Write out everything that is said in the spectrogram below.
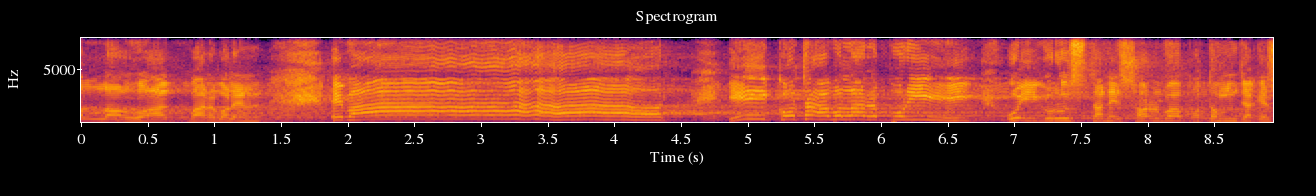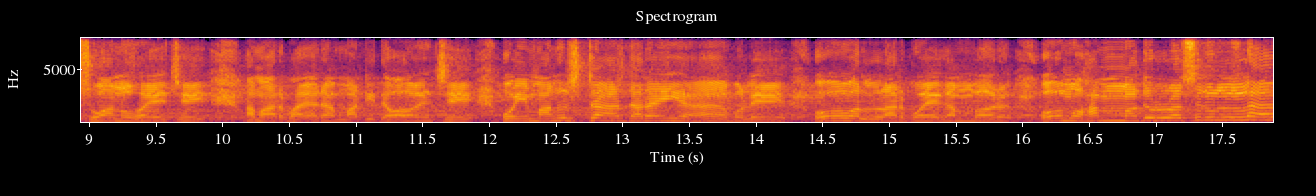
আল্লাহ আকবার বলেন। এবার এই কথা বলার পরই ওই গুরুস্থানে সর্বপ্রথম যাকে শোয়ানো হয়েছে, আমার ভাইয়েরা মাটি দেওয়া হয়েছে, ওই মানুষটা দাঁড়াইয়া বলে, ও আল্লাহর পয়গাম্বর, ও মোহাম্মদুর রসুল্লাহ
